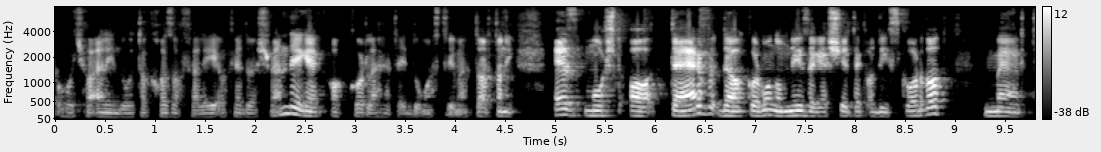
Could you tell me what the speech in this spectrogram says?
hogyha elindultak hazafelé a kedves vendégek, akkor lehet egy Duma streamet tartani. Ez most a terv, de akkor mondom, nézegessétek a Discordot, mert,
